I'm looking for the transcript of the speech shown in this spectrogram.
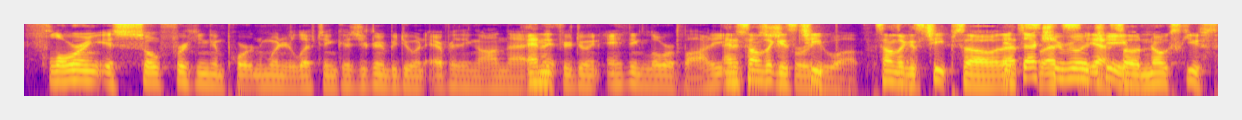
flooring is so freaking important when you're lifting because you're going to be doing everything on that. And And, it- if you're doing anything lower body, and it sounds like it's cheap. Up. It sounds like it's cheap. So that's actually that's- really yeah, cheap. So no excuse.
